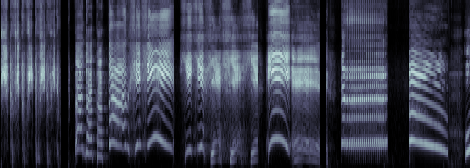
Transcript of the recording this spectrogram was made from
Пшика пшика пшика пшика пшика. Та-да-та-та. Хе-хе. Хе-хе-хе-хе-хе. І-е. О!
